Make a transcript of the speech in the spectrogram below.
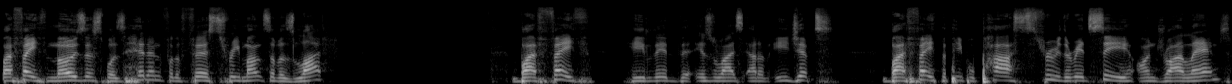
By faith, Moses was hidden for the first three months of his life. By faith, he led the Israelites out of Egypt. By faith, the people passed through the Red Sea on dry land.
